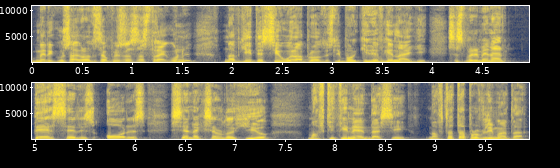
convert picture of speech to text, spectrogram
μερικούς αγρότες από να σας τρέχουν, να βγείτε σίγουρα πρώτος. Λοιπόν, κύριε Ευγενάκη, σας περιμέναν τέσσερις ώρες σε ένα ξενοδοχείο με αυτή την ένταση, με αυτά τα προβλήματα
